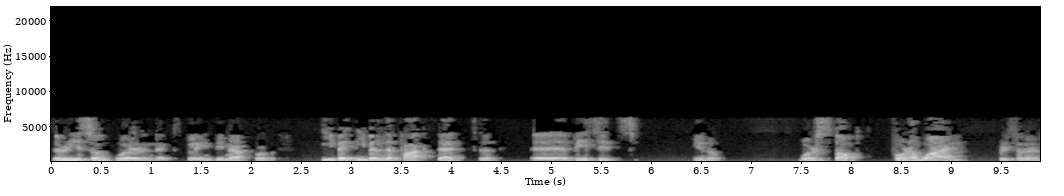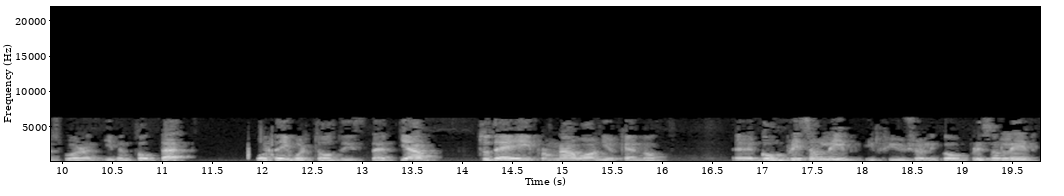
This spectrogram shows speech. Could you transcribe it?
The reasons weren't explained enough for even even the fact that uh, uh, visits, you know, were stopped for a while. Prisoners weren't even told that. What they were told is that yeah, today from now on you cannot uh, go on prison leave, if you usually go on prison leave.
